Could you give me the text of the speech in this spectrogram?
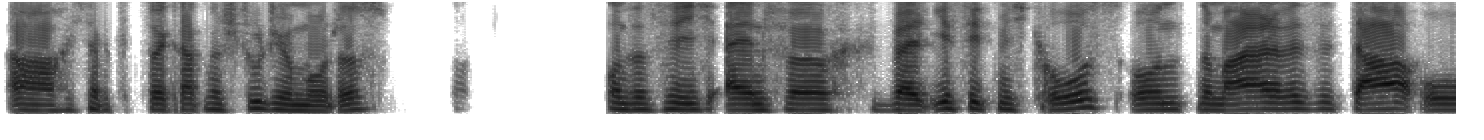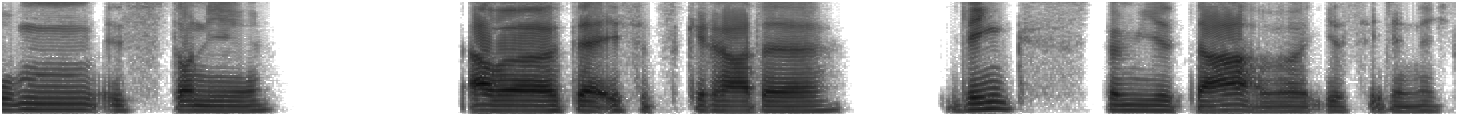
Ach, ich habe zwar gerade nur Studiomodus. Und da sehe ich einfach, weil ihr seht mich groß und normalerweise da oben ist Donny. Aber der ist jetzt gerade links bei mir da, aber ihr seht ihn nicht.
